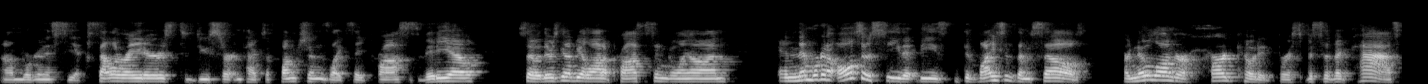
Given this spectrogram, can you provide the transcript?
Um, we're going to see accelerators to do certain types of functions like say process video. So there's going to be a lot of processing going on. And then we're going to also see that these devices themselves are no longer hard coded for a specific task.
